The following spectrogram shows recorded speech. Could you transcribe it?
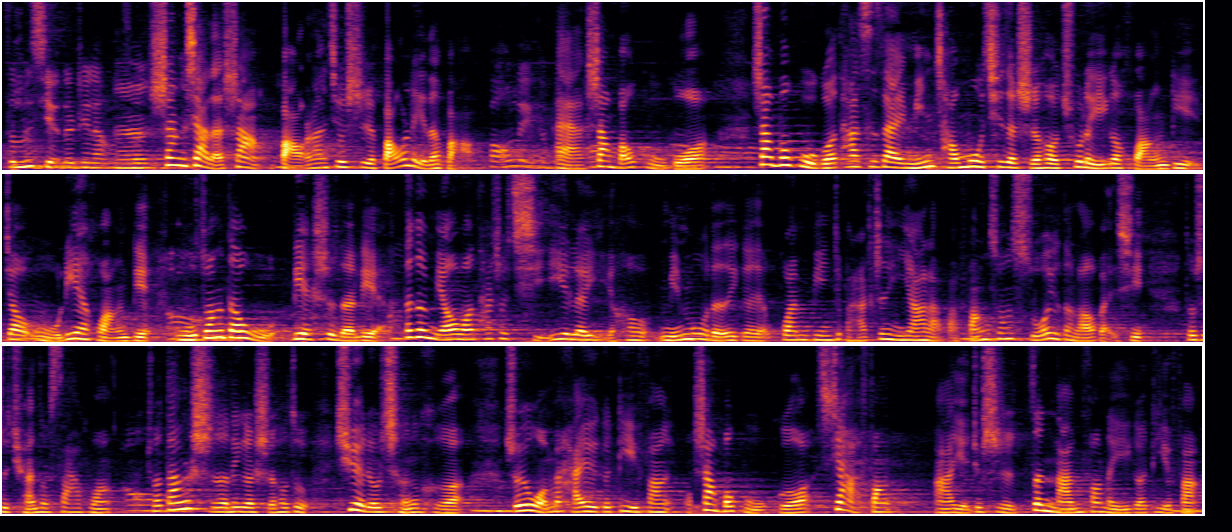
怎么写的这两个字？嗯，上下的上，堡呢就是堡垒的堡。堡垒的堡。哎，上堡古国，上堡古国，它是在明朝末期的时候出了一个皇帝，叫武烈皇帝，武装的武，烈士的烈。那个苗王他是起义了以后，明末的那个官兵就把他镇压了，把房庄所有的老百姓都是全都杀光。说当时的那个时候就血流成河，所以我们还有一个地方，上堡古国下方啊，也就是正南方的一个地方，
